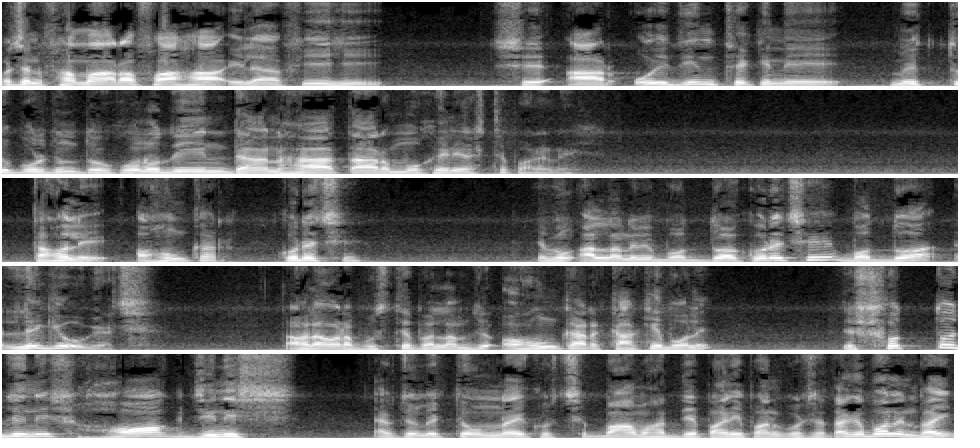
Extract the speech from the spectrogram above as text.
বলছেন, ফামা রফাহা ইলা ফিহি সে আর ওই দিন থেকে নিয়ে মৃত্যু পর্যন্ত কোনো দিন ডান হাত আর মুখে নিয়ে আসতে পারে নাই। তাহলে অহংকার করেছে এবং আল্লাহ নবী বদোয়া করেছে, বদোয়া লেগেও গেছে। তাহলে আমরা বুঝতে পারলাম যে অহংকার কাকে বলে? যে সত্য জিনিস, হক জিনিস একজন ব্যক্তি অন্যায় করছে, বাম হাত দিয়ে পানি পান করছে, তাকে বলেন, ভাই,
